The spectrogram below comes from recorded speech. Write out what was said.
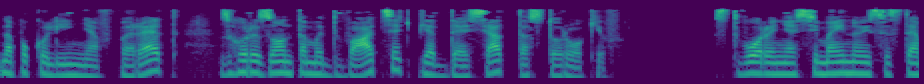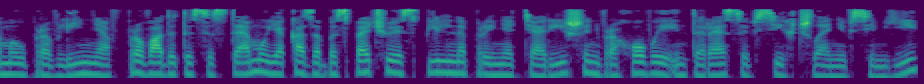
на покоління вперед з горизонтами 20, 50 та 100 років, створення сімейної системи управління, впровадити систему, яка забезпечує спільне прийняття рішень, враховує інтереси всіх членів сім'ї,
